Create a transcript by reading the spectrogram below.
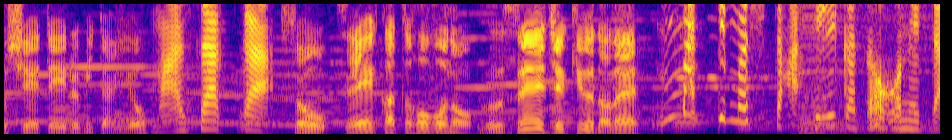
教えているみたいよ。まさかそう生活保護の不正受給だね。待ってました。生活保護ネタ。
